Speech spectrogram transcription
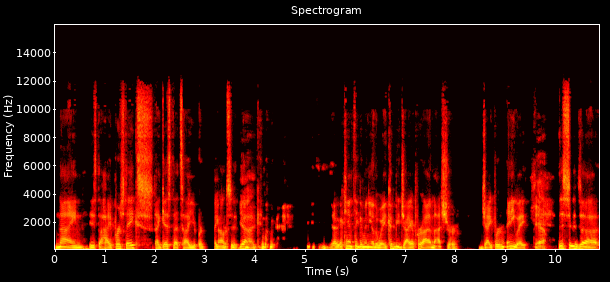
nine is the hyper stakes. I guess that's how you pronounce hyper. it. Yeah, I can't think of any other way. It could be Jaipur. I'm not sure. Jaipur. Anyway, yeah. This is uh,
